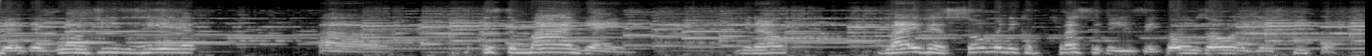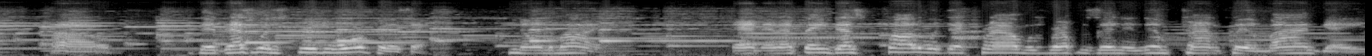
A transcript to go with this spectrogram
that, go Jesus' head, uh, it's the mind game, you know? life has so many complexities that goes on against people. Uh, that that's where the spiritual warfare is at, you know, in the mind. And and I think that's probably what that crowd was representing, them trying to play a mind game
